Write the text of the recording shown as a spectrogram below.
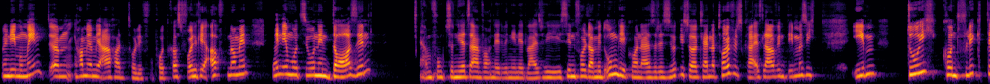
Und in dem Moment ähm, haben wir mir auch eine tolle Podcast-Folge aufgenommen. Wenn Emotionen da sind, dann funktioniert es einfach nicht, wenn ich nicht weiß, wie ich sinnvoll damit umgehen kann. Also das ist wirklich so ein kleiner Teufelskreislauf, in dem man sich eben durch Konflikte,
